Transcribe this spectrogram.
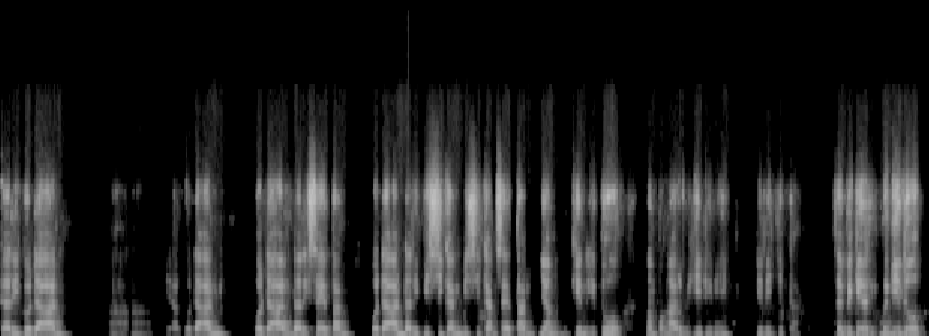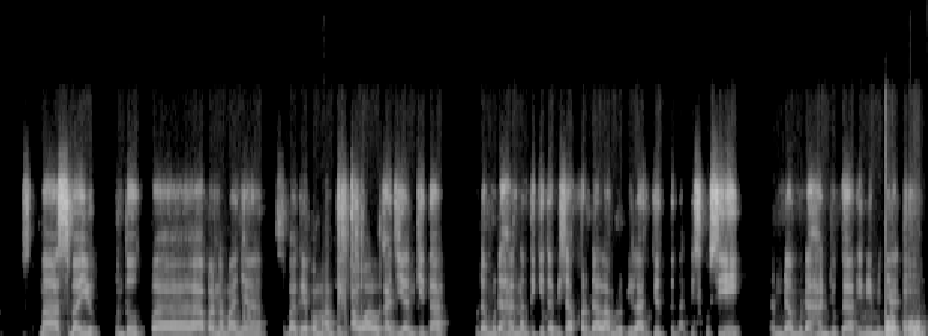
dari godaan uh, ya godaan godaan dari setan, godaan dari bisikan-bisikan setan yang mungkin itu mempengaruhi diri diri kita. Saya pikir begitu Mas Bayu untuk uh, apa namanya sebagai pemantik awal kajian kita. Mudah-mudahan nanti kita bisa perdalam lebih lanjut dengan diskusi dan mudah-mudahan juga ini menjadi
